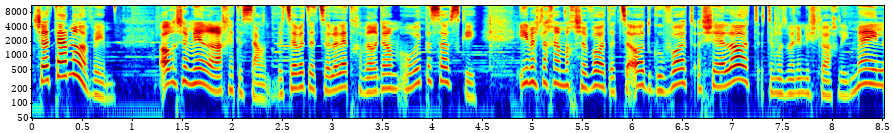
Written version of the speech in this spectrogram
שאתם אוהבים. אור שמיר ערך את הסאונד. בצוות הצוללת חבר גם אורי פסובסקי. אם יש לכם מחשבות, הצעות, תגובות או שאלות, אתם מוזמנים לשלוח לי מייל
